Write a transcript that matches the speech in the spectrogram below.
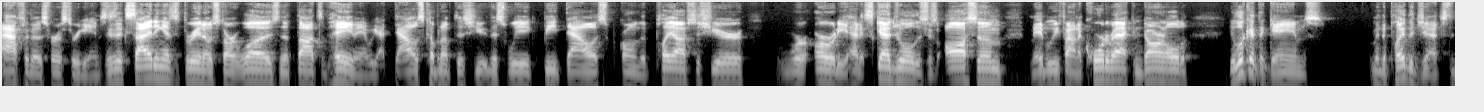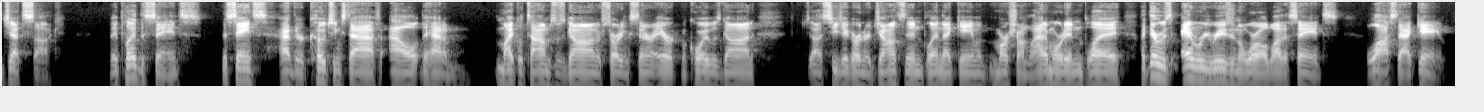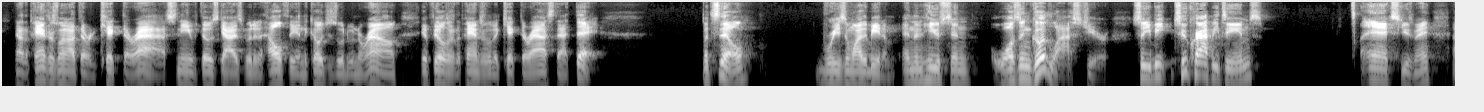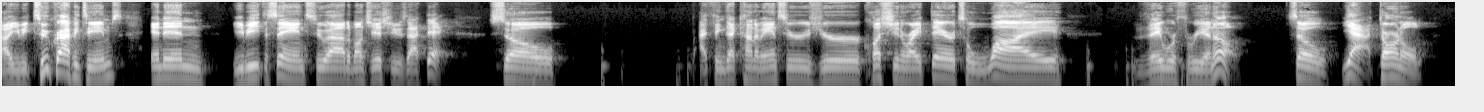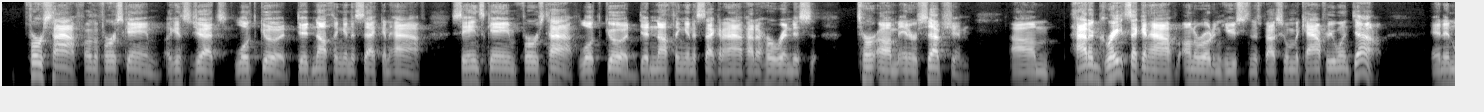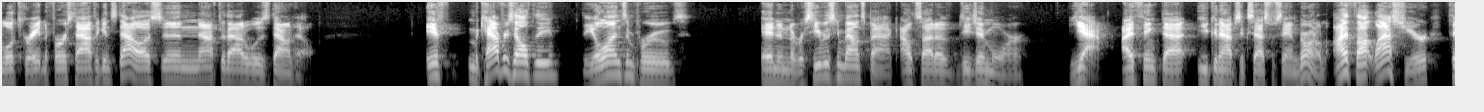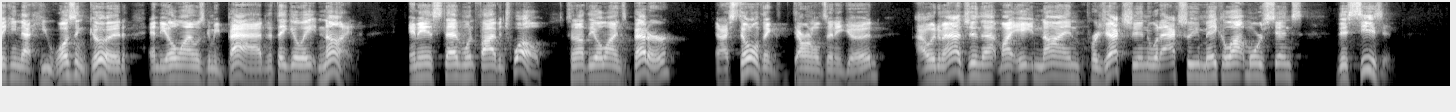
after those first three games. As exciting as the 3 0 start was, and the thoughts of, hey, man, we got Dallas coming up this year, this week, beat Dallas, going to the playoffs this year. We're already ahead of schedule. This is awesome. Maybe we found a quarterback in Darnold. You look at the games. I mean, they played the Jets. The Jets suck. They played the Saints. The Saints had their coaching staff out. They had a Michael Thomas was gone. Their starting center Erik McCoy was gone. Uh, CJ Gardner Johnson didn't play in that game. Marshon Lattimore didn't play. Like there was every reason in the world why the Saints lost that game. Now the Panthers went out there and kicked their ass, and even if those guys would have been healthy and the coaches would have been around, it feels like the Panthers would have kicked their ass that day. But still, reason why they beat them. And then Houston wasn't good last year, so you beat two crappy teams. Eh, excuse me, uh, you beat two crappy teams, and then you beat the Saints, who had a bunch of issues that day. So I think that kind of answers your question right there to why they were 3 and 0. So, yeah, Darnold first half of the first game against Jets looked good, did nothing in the second half. Saints game first half looked good, did nothing in the second half, had a horrendous ter- um, interception. Um, had a great second half on the road in Houston, especially when McCaffrey went down, and then looked great in the first half against Dallas. And after that, it was downhill. If McCaffrey's healthy, the O line's improved, and then the receivers can bounce back outside of DJ Moore, yeah, I think that you can have success with Sam Darnold. I thought last year, thinking that he wasn't good and the O line was going to be bad, that they go eight and nine, and instead went five and twelve. So now the O line's better, and I still don't think Darnold's any good. I would imagine that my eight and nine projection would actually make a lot more sense this season.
